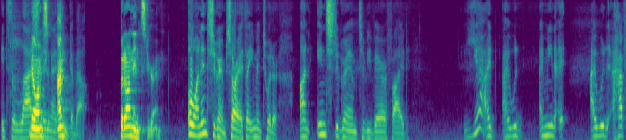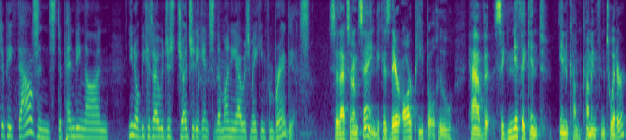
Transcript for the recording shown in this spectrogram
It's the last No, I'm thing I I'm- think about. But on Instagram. Oh, on Instagram. Sorry, I thought you meant Twitter. On Instagram to be verified. Yeah, I I would. I mean, I, I would have to pay thousands depending on you know because I would just judge it against the money I was making from brand deals. So that's what I'm saying because there are people who have significant income coming from Twitter,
